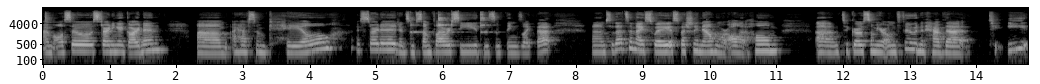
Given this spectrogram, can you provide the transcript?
I'm also starting a garden. Um, I have some kale I started and some sunflower seeds and some things like that. Um, so that's a nice way, especially now when we're all at home, um, to grow some of your own food and have that to eat.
